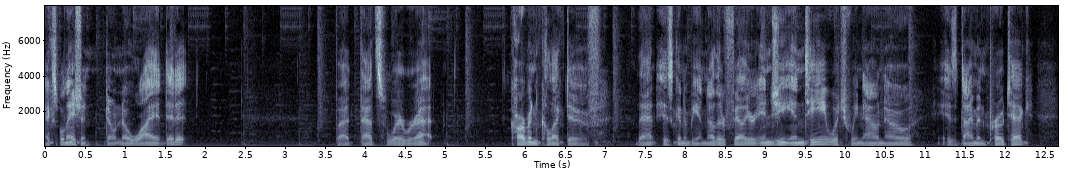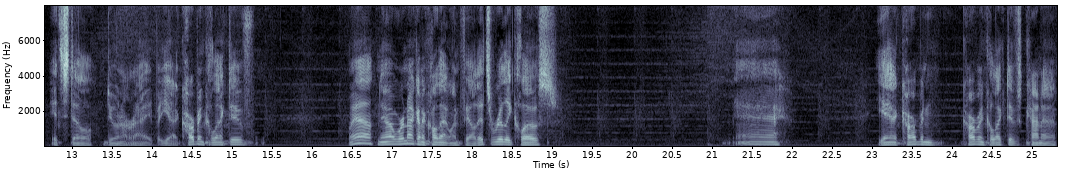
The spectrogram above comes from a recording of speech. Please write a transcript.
explanation. Don't know why it did it, but that's where we're at. Carbon Collective, that is going to be another failure. NGNT, which we now know is Diamond Protec, it's still doing all right. But yeah, Carbon Collective, well, no, we're not going to call that one failed. It's really close. Yeah, yeah, Carbon Carbon Collective's kind of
